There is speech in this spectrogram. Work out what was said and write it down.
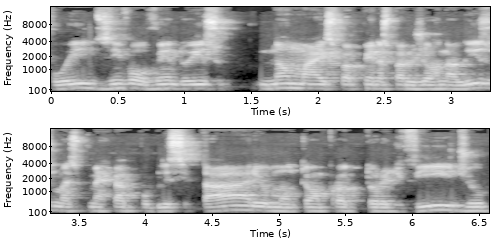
Fui desenvolvendo isso não mais apenas para o jornalismo, mas para o mercado publicitário, montei uma produtora de vídeo.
